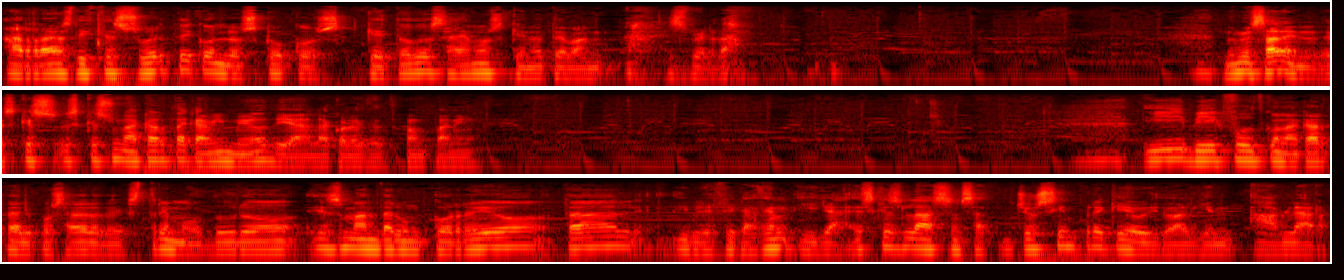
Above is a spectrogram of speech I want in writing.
Arras dice suerte con los cocos, que todos sabemos que no te van. es verdad. No me salen, es que es, que es una carta que a mí me odia la Collected Company. Y Bigfoot con la carta del posadero de extremo duro es mandar un correo, tal, y verificación, y ya. Es que es la sensación. Yo siempre que he oído a alguien hablar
